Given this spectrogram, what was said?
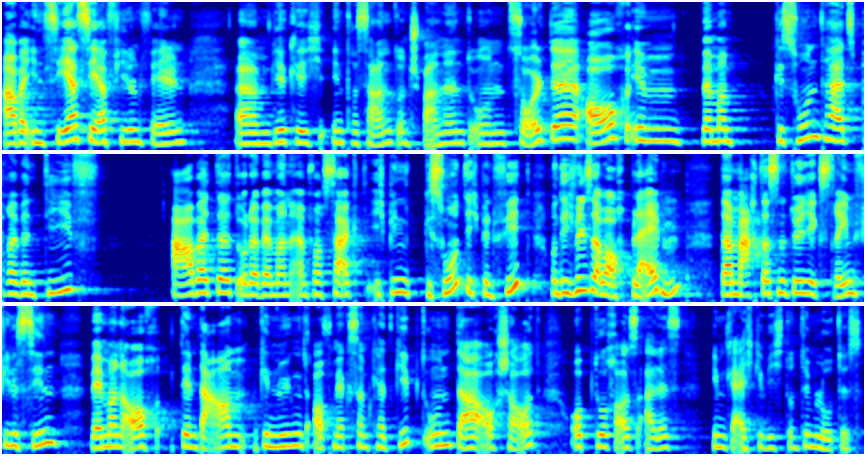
aber in sehr, sehr vielen Fällen ähm, wirklich interessant und spannend und sollte auch im, wenn man gesundheitspräventiv arbeitet oder wenn man einfach sagt, ich bin gesund, ich bin fit und ich will es aber auch bleiben, dann macht das natürlich extrem viel Sinn, wenn man auch dem Darm genügend Aufmerksamkeit gibt und da auch schaut, ob durchaus alles im Gleichgewicht und im Lot ist.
